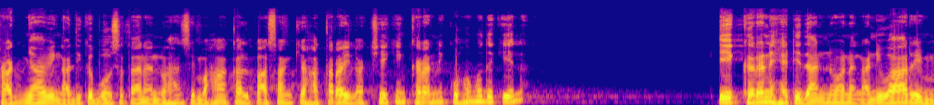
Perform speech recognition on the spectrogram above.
ප්‍රඥාවෙන් අධික බෝසතාණන් වහන්සේ මහාකල්ප අසංක්‍ය හතරයි ලක්ෂයකින් කරන්නේ කොහොමද කියලා. ඒ කරන හැටි දන්නවන අනිවාර්යෙන්ම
